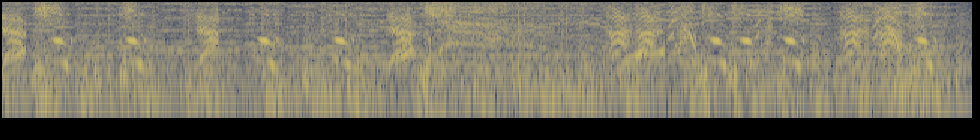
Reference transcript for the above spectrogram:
Ha ha! Ha ha!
